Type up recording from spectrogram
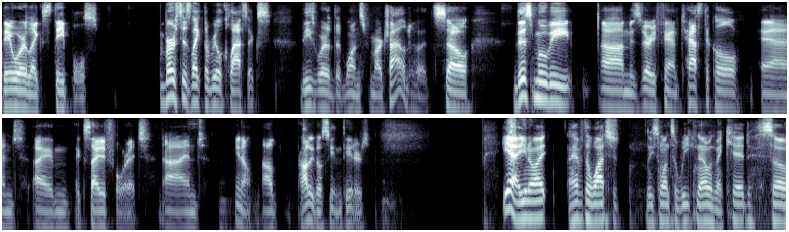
they were like staples versus like the real classics. These were the ones from our childhood. So this movie um, is very fantastical, and I'm excited for it. Uh, and you know, I'll probably go see it in theaters. Yeah, you know, I I have to watch it at least once a week now with my kid. So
